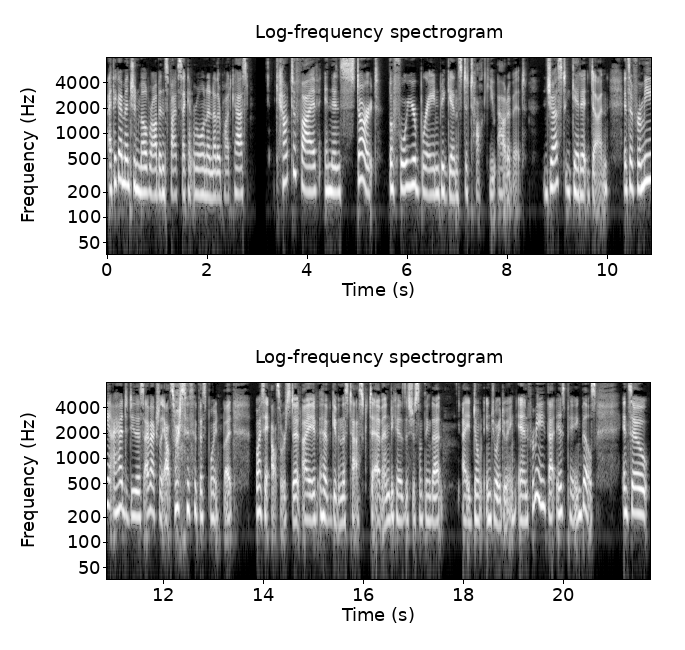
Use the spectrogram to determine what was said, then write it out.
I think I mentioned Mel Robbins' five second rule in another podcast. Count to five and then start before your brain begins to talk you out of it. Just get it done. And so for me, I had to do this. I've actually outsourced this at this point, but well, I say outsourced it. I have given this task to Evan because it's just something that I don't enjoy doing. And for me, that is paying bills. And so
